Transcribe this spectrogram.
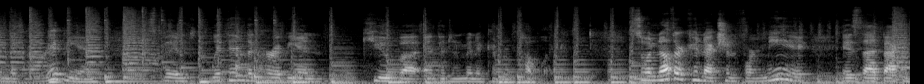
in the Caribbean, within the Caribbean, Cuba, and the Dominican Republic. So another connection for me is that back in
